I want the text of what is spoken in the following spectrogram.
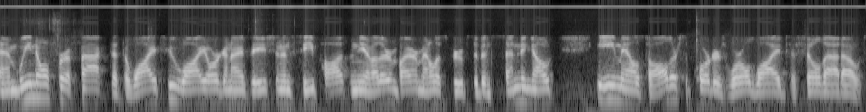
and we know for a fact that the Y2Y organization and CPAWS and the other environmentalist groups have been sending out emails to all their supporters worldwide to fill that out.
